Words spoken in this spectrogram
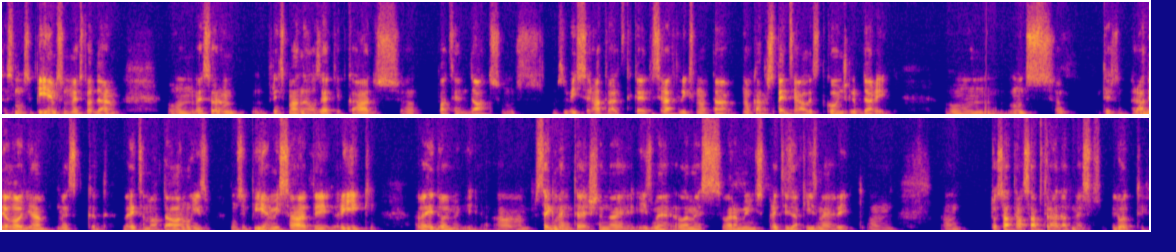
tas mums ir pieejams, un mēs to darām. Un mēs varam principā, analizēt jebkādus uh, pacientu datus. Mums, mums viss ir atvērts, tikai tas ir atkarīgs no, tā, no katra speciālista, ko viņš grib darīt. Un mums, tieši radioloģijā, mēs, kad veicam attēlu analīzi, mums ir pieejami visādi rīki, veidojumi segmentēšanai, izmē, lai mēs varam viņus precīzāk izmērīt un, un tos attēlus apstrādāt. Mēs ļoti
